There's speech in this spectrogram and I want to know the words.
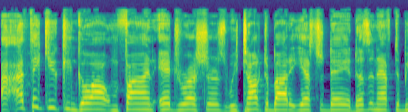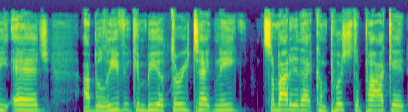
I think you can go out and find edge rushers. We talked about it yesterday. It doesn't have to be edge. I believe it can be a three technique somebody that can push the pocket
